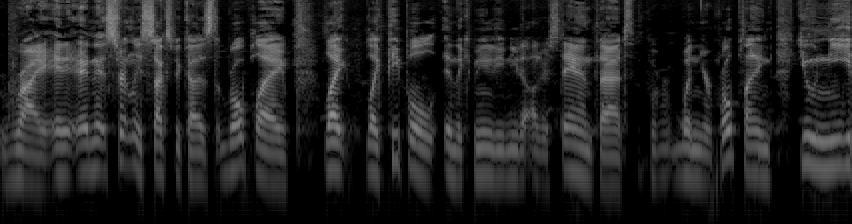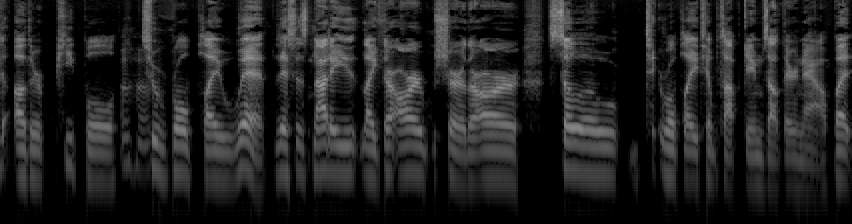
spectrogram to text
Right and, and it certainly sucks because the role play like like people in the community need to understand that when you're role playing you need other people Mhm. to role play with this is not a like there are sure there are solo t- role play tabletop games out there now but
